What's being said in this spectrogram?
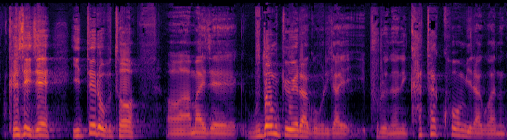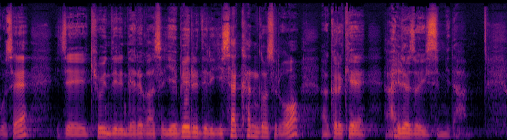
그래서 이제 이때로부터 어, 아마 이제 무덤 교회라고 우리가 부르는 이 카타콤이라고 하는 곳에 이제 교인들이 내려가서 예배를 드리기 시작한 것으로 아, 그렇게 알려져 있습니다.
